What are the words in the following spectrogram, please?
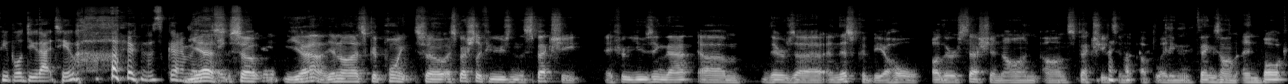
people do that too? It was kind of yes so yeah you know that's a good point. So especially if you're using the spec sheet if you're using that um, there's a and this could be a whole other session on on spec sheets and uploading things on in bulk.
